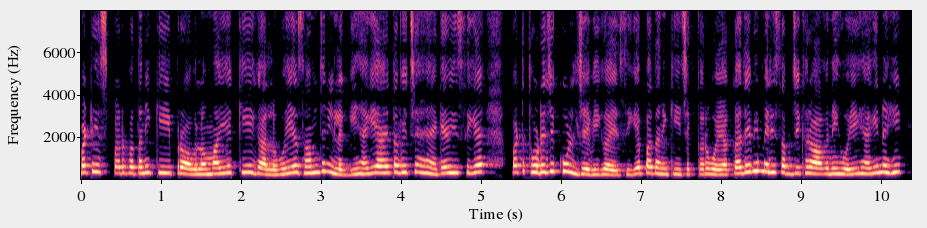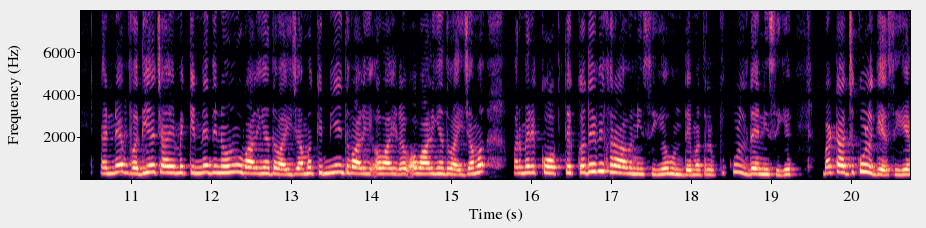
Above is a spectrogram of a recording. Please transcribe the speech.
ਬਟ ਇਸ ਪਰ ਪਤਾ ਨਹੀਂ ਕੀ ਪ੍ਰੋਬਲਮ ਆਈ ਹੈ, ਕੀ ਗੱਲ ਹੋਈ ਹੈ, ਸਮਝ ਨਹੀਂ ਲੱਗੀ ਹੈਗੀ। ਐਂ ਤਾਂ ਵਿੱਚ ਹੈਗੇ ਵੀ ਸੀਗੇ ਬਟ ਥੋੜੇ ਜਿਹੇ ਘੁਲ ਜੇ ਵੀ ਗਏ ਸੀਗੇ। ਪਤਾ ਨਹੀਂ ਕੀ ਚੱਕਰ ਹੋਇਆ। ਕਦੇ ਵੀ ਮੇਰੀ ਸਬਜ਼ੀ ਖਰਾਬ ਨਹੀਂ ਹੋਈ ਹੈਗੀ, ਨਹੀਂ। ਇੰਨੇ ਵਧੀਆ, ਚਾਹੇ ਮੈਂ ਕਿੰਨੇ ਦਿਨ ਉਹਨੂੰ ਉਬਾਲੀਆਂ ਦਵਾਈ ਜਾਵਾਂ, ਕਿੰਨੀਆਂ ਹੀ ਦਵਾਲੀ ਉਬਾਈ- ਉਬਾਲੀਆਂ ਦਵਾਈ ਜਾਵਾਂ, ਪਰ ਮੇਰੇ ਕੋਫਤੇ ਕਦੇ ਵੀ ਖਰਾਬ ਨਹੀਂ ਸੀਗੇ ਹੁੰਦੇ, ਮਤਲਬ ਕਿ ਘੁਲਦੇ ਨਹੀਂ ਸੀਗੇ ਬਟ ਅੱਜ ਘੁਲ ਗਏ ਸੀਗੇ।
